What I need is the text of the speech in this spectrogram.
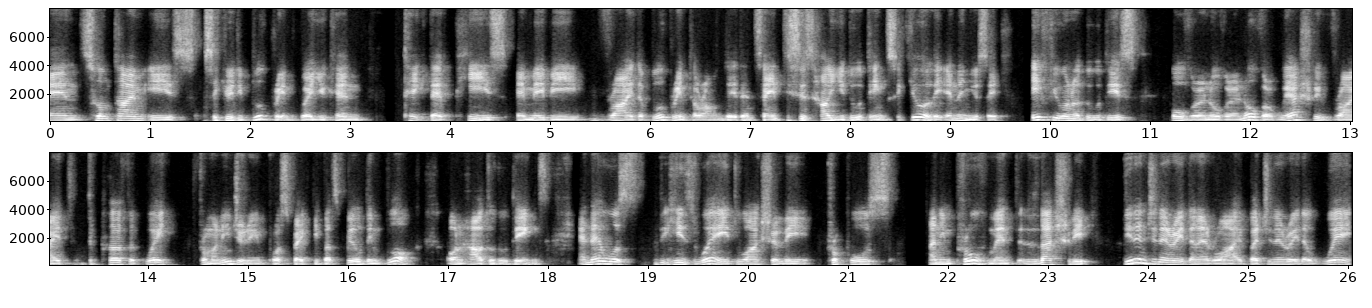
And sometimes is security blueprint where you can take that piece and maybe write a blueprint around it and saying this is how you do things securely. And then you say, if you want to do this over and over and over, we actually write the perfect way from an engineering perspective as building block on how to do things. And that was his way to actually propose an improvement that actually didn't generate an ROI, but generate a way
